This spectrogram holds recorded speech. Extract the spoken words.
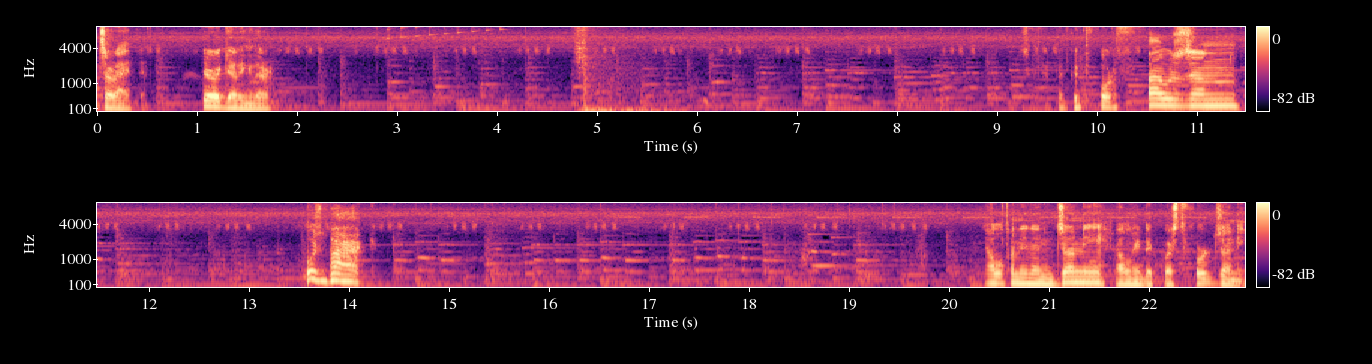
That's alright. You're getting there. A good 4,000. Push back! Eltonin and Johnny. I'll need a quest for Johnny.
